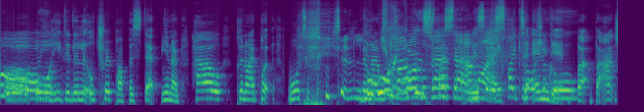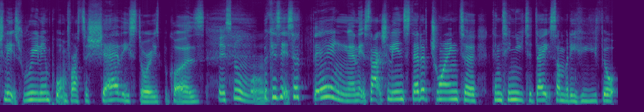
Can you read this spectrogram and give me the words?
or, or he did a little trip up a step. You know, how can I put what? A, you know, what a horrible person am I to end it? But but actually, it's really important for us to share these stories because It's normal. because it's a thing and it's actually instead of trying to continue to date somebody who you feel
